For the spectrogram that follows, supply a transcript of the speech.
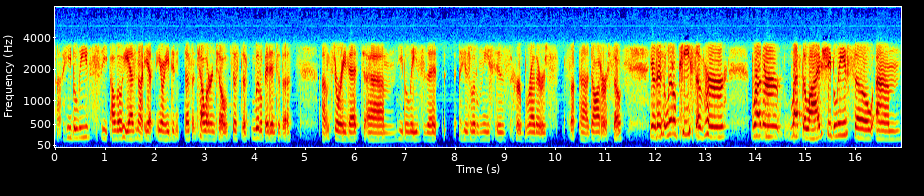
uh, he believes, he, although he has not yet, you know, he didn't doesn't tell her until just a little bit into the um, story that um, he believes that his little niece is her brother's uh, daughter. So you know, there's a little piece of her brother left alive, she believes. So um,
